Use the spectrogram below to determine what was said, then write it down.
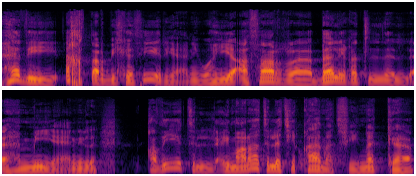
هذه أخطر بكثير يعني وهي آثار بالغة ال- الأهمية. يعني قضية العمارات التي قامت في مكة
